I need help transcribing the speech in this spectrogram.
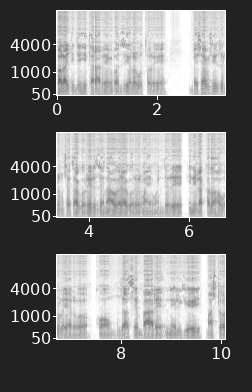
গলাই যদি সীতাৰ আৰু জীৱনৰ বুটৰে বেশা বেশি জুলুম সেতা ঘরের জেনা ওগেরা ঘরের মাই বন্ধরে হিনিলা কথা হবলে আরও কম যাচ্ছে বারে নেলগি মাস্টার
